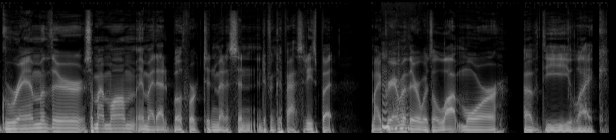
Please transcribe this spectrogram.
grandmother, so my mom and my dad both worked in medicine in different capacities, but my Mhm. grandmother was a lot more of the like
